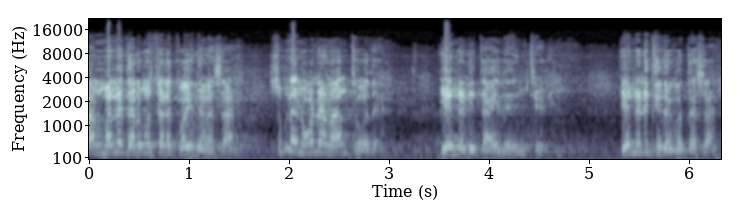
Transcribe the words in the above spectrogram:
ನಾನು ಮೊನ್ನೆ ಧರ್ಮಸ್ಥಳಕ್ಕೆ ಹೋಗಿದ್ದೇನೆ ಸರ್ ಸುಮ್ಮನೆ ನೋಡೋಣ ಅಂತ ಹೋದೆ. ಏನು ನಡೀತಾ ಇದೆ ಅಂತೇಳಿ ಏನು ನಡೀತಿದೆ ಗೊತ್ತಾ ಸರ್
